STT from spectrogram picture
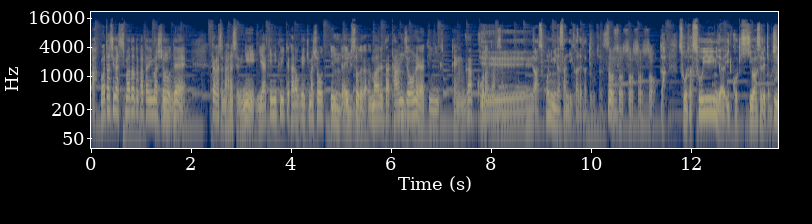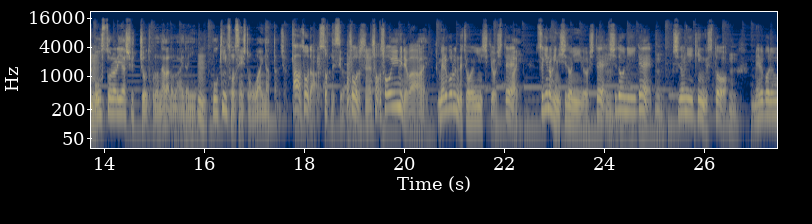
あ、私が島田と語りましょうで、タカちゃんの話した時に、焼肉行ってカラオケ行きましょうって言ったエピソードが生まれた誕生の焼肉店がここだったんですよ。へーあそこに皆さんで行かれたってことなんですね。そうそうそうそうそう。あ、そうだ、そういう意味では一個聞き忘れてました。うんオーストラリア出張とこの長野の間に、うんホーキンソン選手ともお会いになったんじゃん。ああ、そうだ。そうですよね。そうですね。そそういう意味では、はいメルボルンで調印式をして、はい。次の日にシドニーに移動して、うんシドニーでうん。シドニーキングスとうんメルボルン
